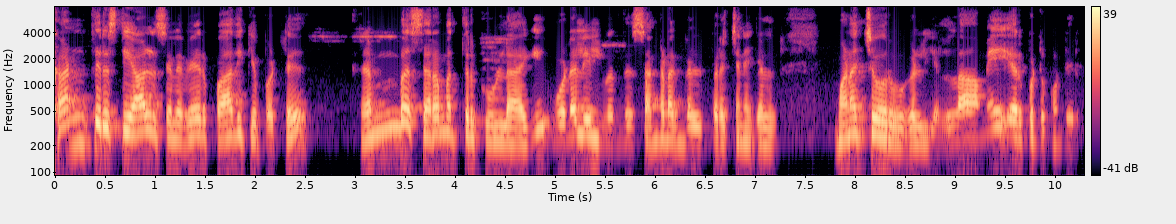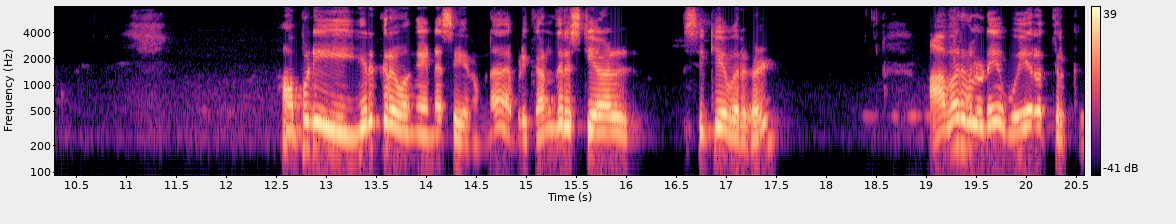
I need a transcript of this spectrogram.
கண் திருஷ்டியால் சில பேர் பாதிக்கப்பட்டு ரொம்ப சிரமத்திற்கு உள்ளாகி உடலில் வந்து சங்கடங்கள் பிரச்சனைகள் மனச்சோர்வுகள் எல்லாமே ஏற்பட்டு கொண்டிருக்கும். அப்படி இருக்கிறவங்க என்ன செய்யணும்னா இப்படி கண் திருஷ்டியால் சிக்கியவர்கள் அவர்களுடைய உயரத்திற்கு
